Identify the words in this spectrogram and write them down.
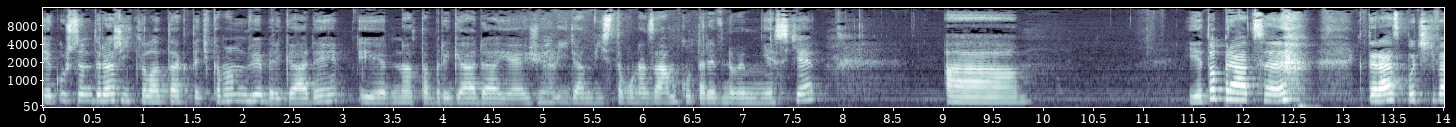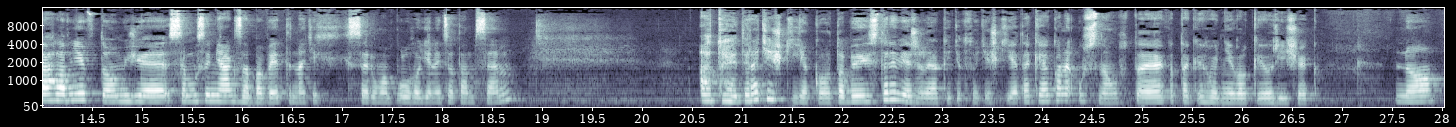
Jak už jsem teda říkala, tak teďka mám dvě brigády. Jedna ta brigáda je, že hlídám výstavu na zámku tady v Novém městě. A je to práce, která spočívá hlavně v tom, že se musím nějak zabavit na těch 7,5 hodiny, co tam jsem. A to je teda těžký, jako to byste nevěřili, jak je to těžký. Je taky jako neusnout, to je jako taky hodně velký oříšek. No,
